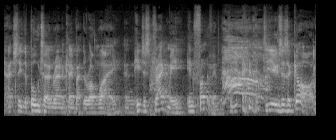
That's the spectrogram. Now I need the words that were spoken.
actually the bull turned around and came back the wrong way, and he just dragged me in front of him to, to use as a guard.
